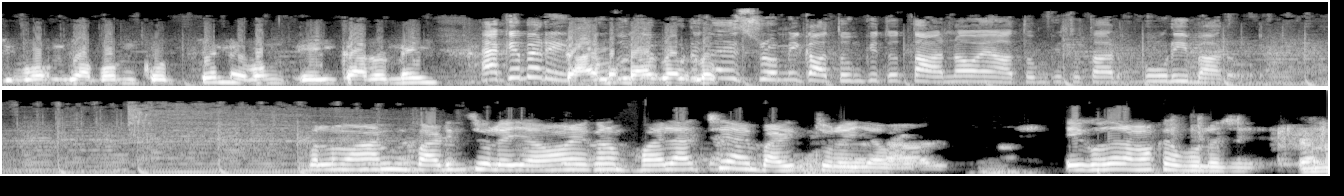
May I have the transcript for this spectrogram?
জীবন যাপন করছেন এবং এই কারণেই একেবারে শ্রমিক আতঙ্কিত তা নয় আতঙ্কিত তার পরিবারও। বললাম আমি বাড়িতে চলে যাব আমার এখানে ভয় লাগছে আমি বাড়িতে চলে যাব। এই কথা আমাকে বলেছে। কেন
